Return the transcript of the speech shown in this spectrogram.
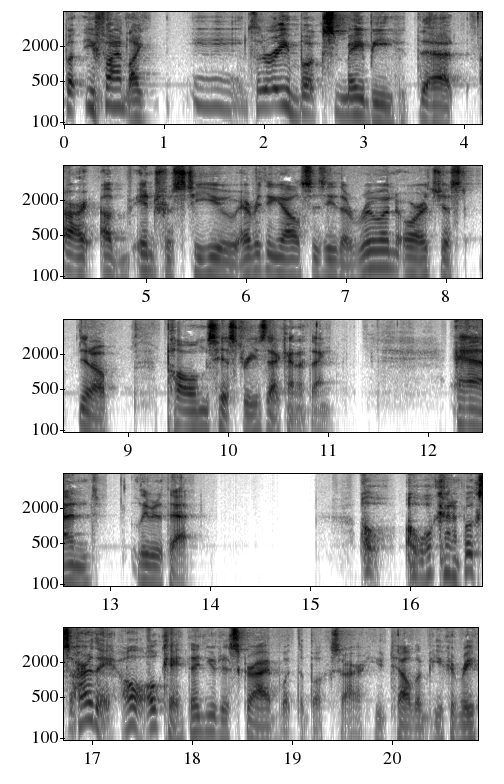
But you find like mm, three books maybe that are of interest to you. Everything else is either ruined or it's just you know poems, histories, that kind of thing and leave it at that. Oh, oh, what kind of books are they? Oh, okay. Then you describe what the books are. You tell them you can read,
